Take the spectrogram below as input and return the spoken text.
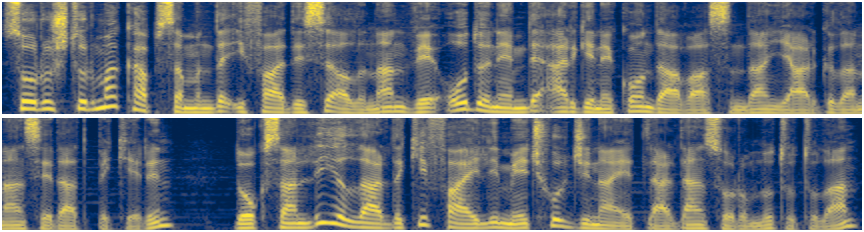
Soruşturma kapsamında ifadesi alınan ve o dönemde Ergenekon davasından yargılanan Sedat Peker'in, 90'lı yıllardaki faili meçhul cinayetlerden sorumlu tutulan,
